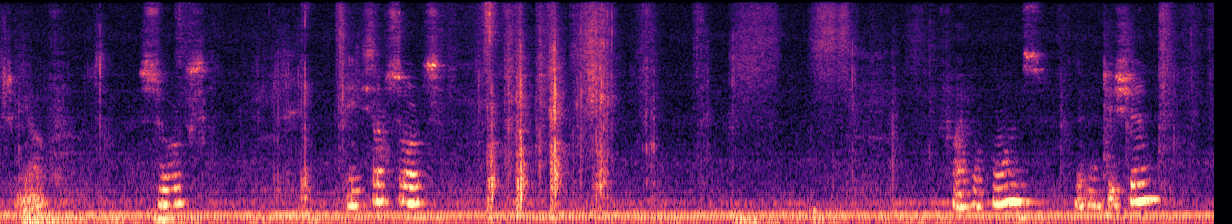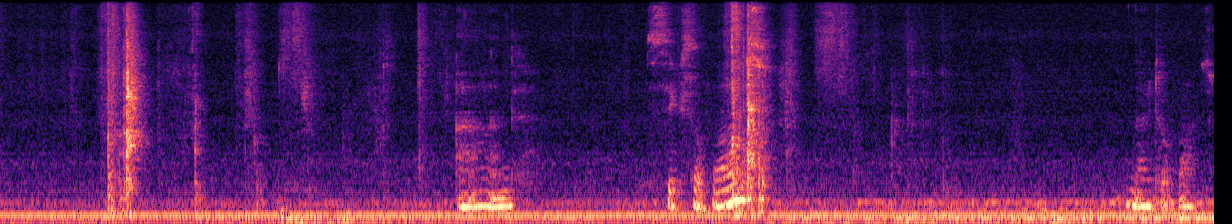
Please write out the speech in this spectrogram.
Three of swords. Ace of swords. Five of Wands, the Magician, and Six of Wands, Knight of Wands.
